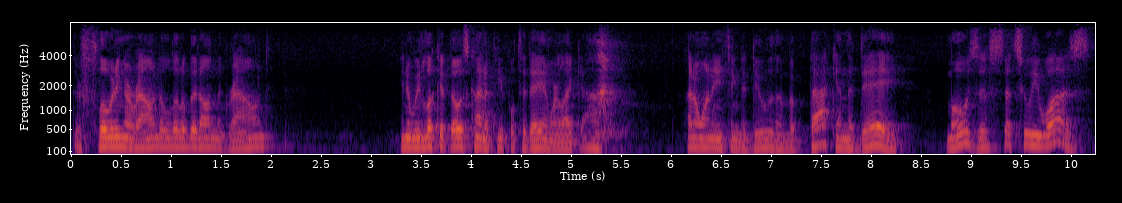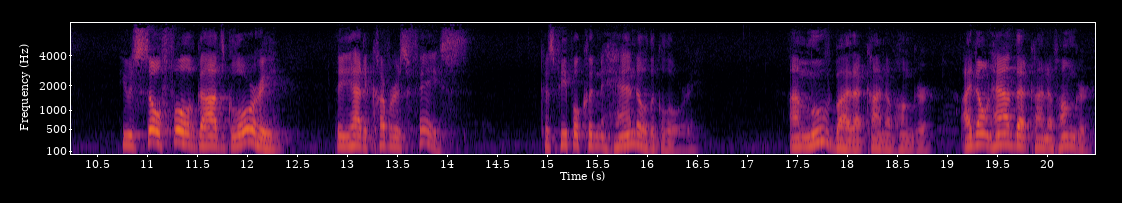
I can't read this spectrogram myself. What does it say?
They're floating around a little bit on the ground. You know, we look at those kind of people today and we're like, ah, I don't want anything to do with them. But back in the day, Moses, that's who he was. He was so full of God's glory that he had to cover his face because people couldn't handle the glory. I'm moved by that kind of hunger. I don't have that kind of hunger.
